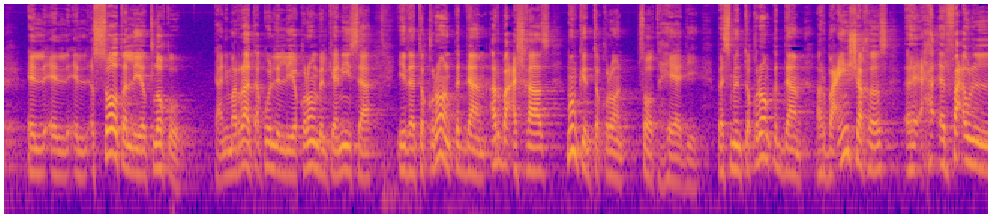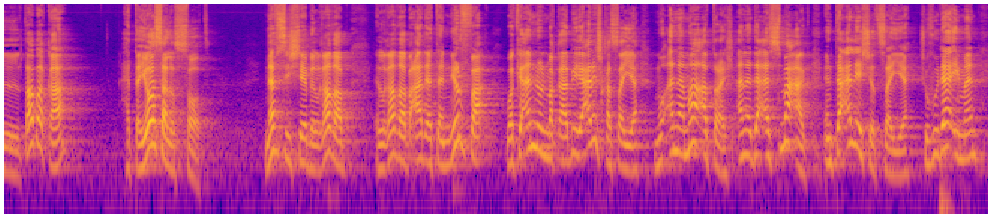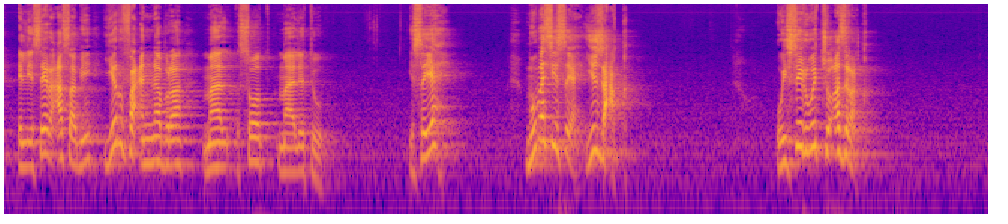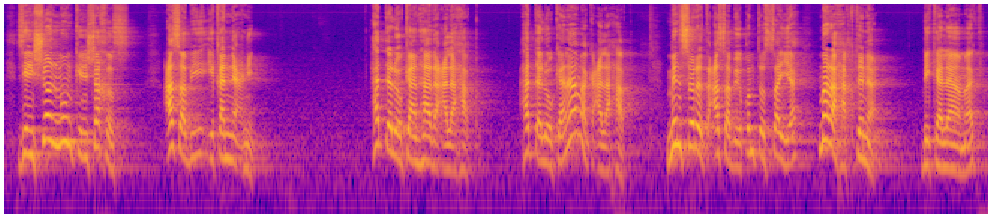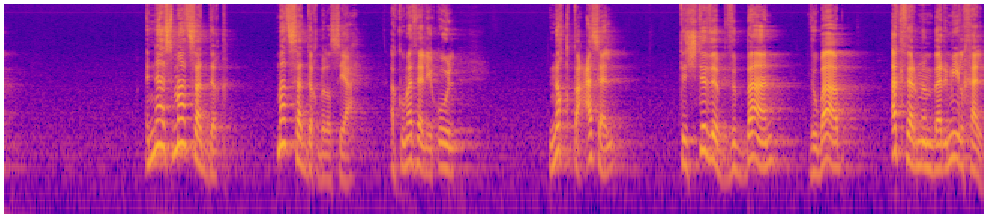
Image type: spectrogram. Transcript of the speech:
الصوت اللي يطلقه. يعني مرات أقول للي يقرون بالكنيسة إذا تقرون قدام أربع أشخاص ممكن تقرون بصوت هادي بس من تقرون قدام أربعين شخص آه، ارفعوا الطبقة حتى يوصل الصوت. نفس الشيء بالغضب. الغضب عادة يرفع وكأنه المقابيل علاش قصيح مو أنا ما أطرش أنا دا أسمعك. أنت علاش تصيح؟ شوفوا دائما اللي يصير عصبي يرفع النبرة مال صوت مالته. يصيح؟ مو بس يصيح يزعق. ويصير وجهه أزرق. زين شلون ممكن شخص عصبي يقنعني؟ حتى لو كان هذا على حق. حتى لو كلامك على حق. من صرت عصبي وقمت تصيح ما راح أقتنع بكلامك. الناس ما تصدق ما تصدق بالصياح. أكو مثل يقول نقطة عسل تجتذب ذبان ذباب أكثر من برميل خل.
